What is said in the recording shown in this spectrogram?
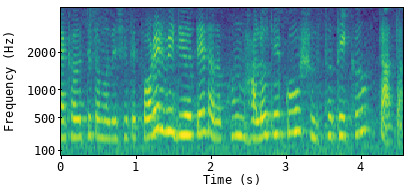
দেখা হচ্ছে তোমাদের সাথে পরের ভিডিওতে। ততক্ষণ ভালো থেকো সুস্থ থেকো টাটা।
